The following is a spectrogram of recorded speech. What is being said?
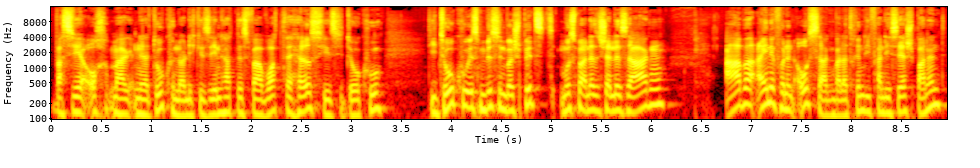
was wir auch mal in der Doku neulich gesehen hatten, das war What the Hell hieß die Doku. Die Doku ist ein bisschen überspitzt, muss man an der Stelle sagen. Aber eine von den Aussagen war da drin, die fand ich sehr spannend,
